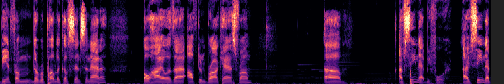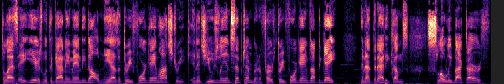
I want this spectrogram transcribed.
being from the Republic of Cincinnati, Ohio, as I often broadcast from, um, I've seen that before. I've seen that the last eight years with the guy named Andy Dalton. He has a 3 4 game hot streak, and it's usually in September, the first 3 4 games out the gate. Then after that, he comes slowly back to earth.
